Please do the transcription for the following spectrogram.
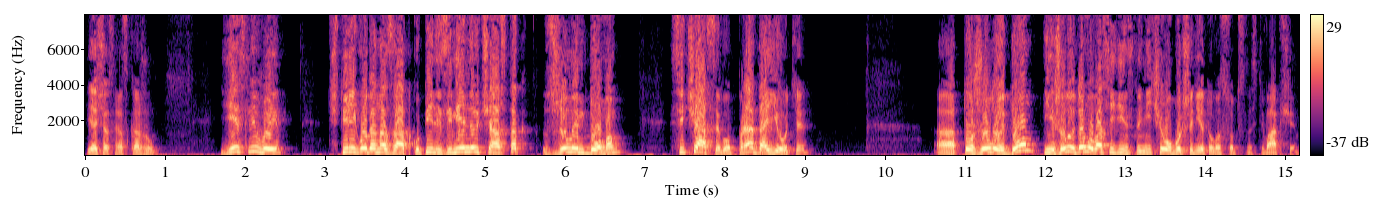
Я сейчас расскажу. Если вы 4 года назад купили земельный участок с жилым домом, сейчас его продаете, а, то жилой дом, и жилой дом у вас единственный, ничего больше нет у вас собственности вообще,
